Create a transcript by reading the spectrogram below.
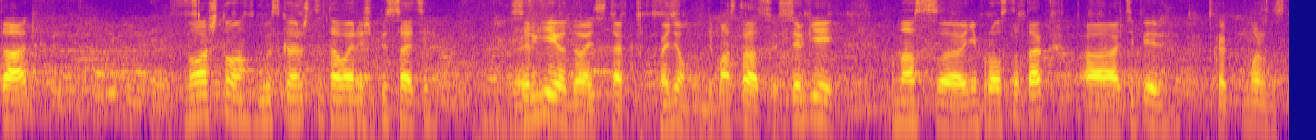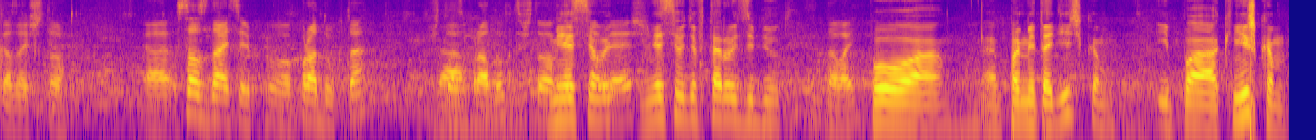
Так, ну а что вы скажете, товарищ писатель? Сергею давайте так, пойдем на демонстрацию. Сергей у нас э, не просто так, а теперь, как можно сказать, что э, создатель э, продукта. Что за продукт, что У меня, сегодня, у меня сегодня второй дебют Давай. по, по методичкам и по книжкам.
